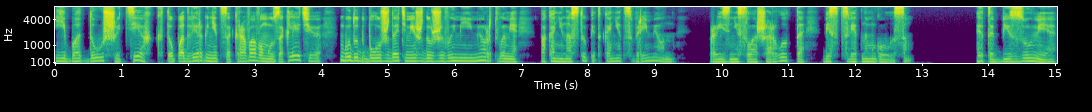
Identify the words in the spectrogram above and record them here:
Ибо души тех, кто подвергнется кровавому заклятию, будут блуждать между живыми и мертвыми, пока не наступит конец времен, произнесла Шарлотта бесцветным голосом. «Это безумие!»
